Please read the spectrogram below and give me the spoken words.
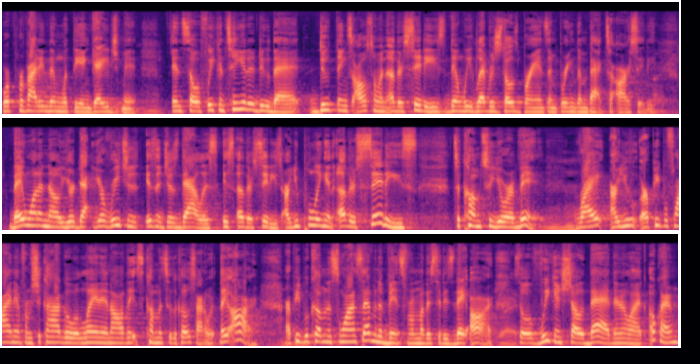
We're providing them with the engagement. Mm-hmm. And so if we continue to do that, do things also in other cities, then we leverage those brands and bring them back to our city. They want to know your da- your reach isn't just Dallas, it's other cities. Are you pulling in other cities to come to your event? Mm-hmm. Right? Are you are people flying in from Chicago, Atlanta, and all this coming to the Cosign? They are. Are people coming to Swan Seven events from other cities? They are. Right. So if we can show that, then they're like, okay,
